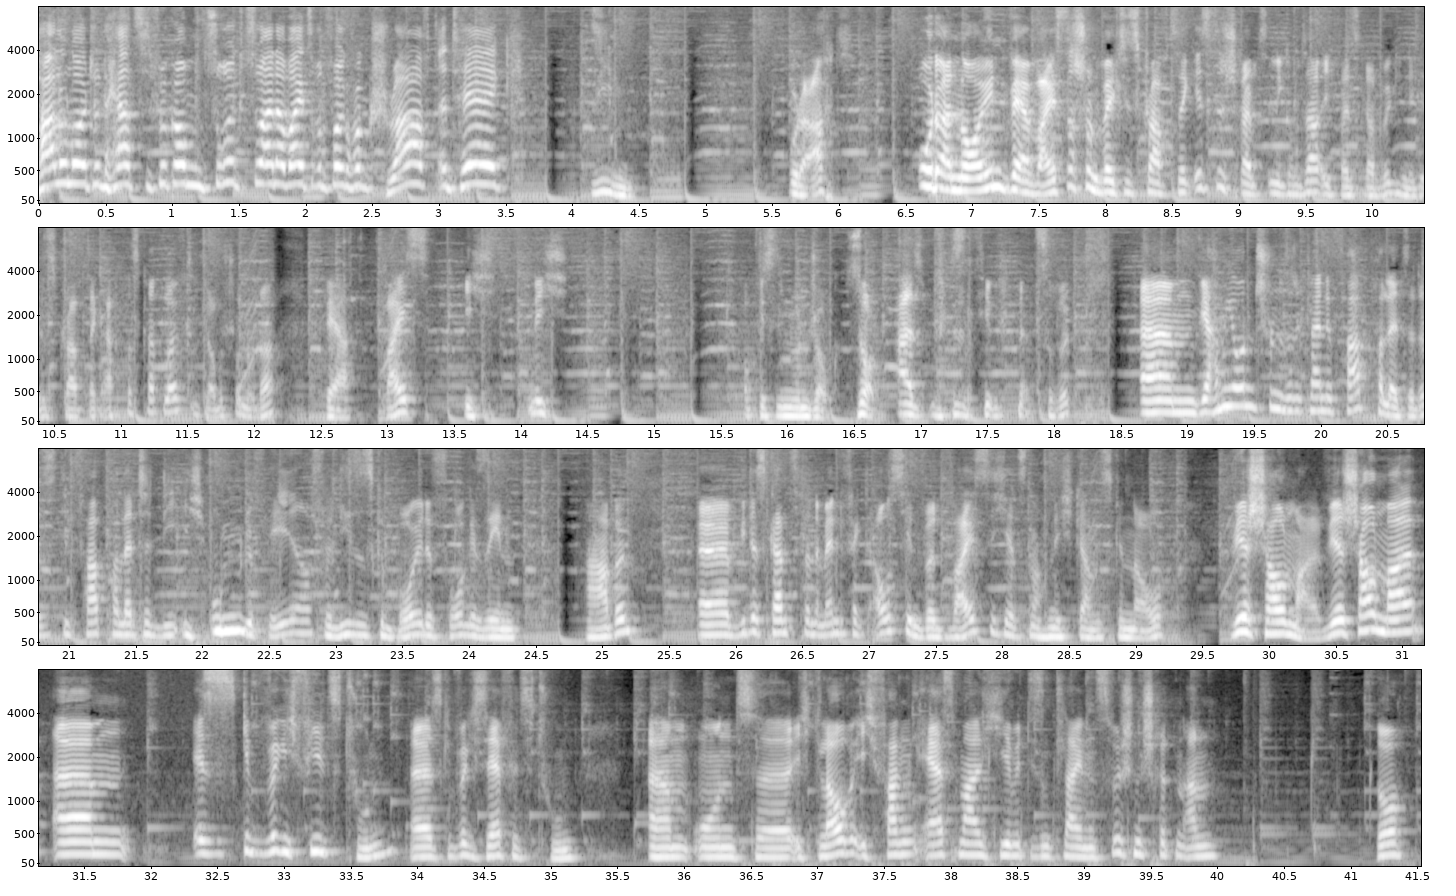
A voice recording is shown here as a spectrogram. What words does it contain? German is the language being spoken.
Hallo Leute und herzlich willkommen zurück zu einer weiteren Folge von Craft Attack 7 oder 8 oder 9. Wer weiß das schon, welches Craft Attack ist es? Schreibt es in die Kommentare. Ich weiß gerade wirklich nicht. Ist Craft Attack 8, was gerade läuft? Ich glaube schon, oder? Wer weiß ich nicht. Obviously nur ein Joke. So, also wir sind hier wieder zurück. Ähm, wir haben hier unten schon so eine kleine Farbpalette. Das ist die Farbpalette, die ich ungefähr für dieses Gebäude vorgesehen habe. Äh, wie das Ganze dann im Endeffekt aussehen wird, weiß ich jetzt noch nicht ganz genau. Wir schauen mal. Wir schauen mal. Ähm, es, gibt wirklich viel zu tun. Äh, es gibt wirklich sehr viel zu tun. Ähm, und äh, ich glaube, ich fange erstmal hier mit diesen kleinen Zwischenschritten an. So,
